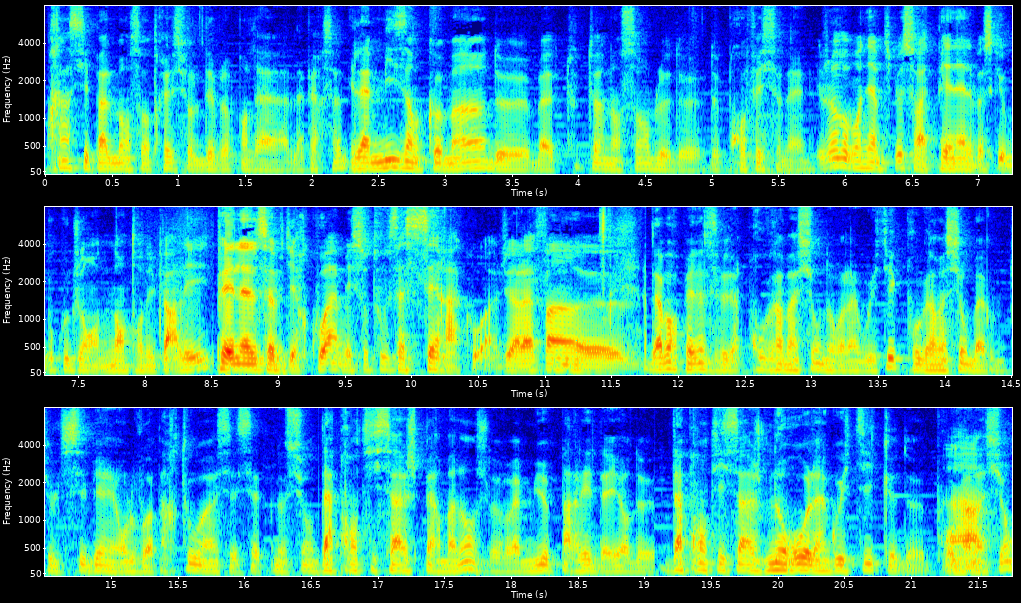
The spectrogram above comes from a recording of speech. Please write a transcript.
principalement centré sur le développement de la, la personne et la mise en commun de bah, tout un ensemble de, de professionnels. Je vais rebondir un petit peu sur la PNL parce que beaucoup de gens en ont entendu parler. PNL, ça veut dire quoi? Mais surtout, ça sert à quoi? Dire, à la fin, euh, D'abord, PNL, ça veut dire programmation neurolinguistique. Programmation, bah, comme tu le sais bien et on le voit partout, hein, c'est cette notion d'apprentissage permanent. Je devrais mieux parler d'ailleurs d'apprentissage neurolinguistique que de programmation.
